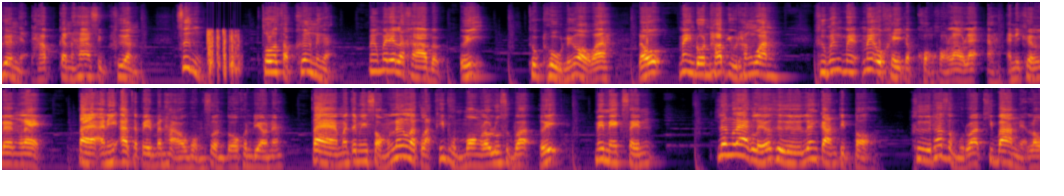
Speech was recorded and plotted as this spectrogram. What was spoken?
พื่อนๆเนี่ยทับกัน 50 เครื่อง ซึ่งโทรศัพท์เครื่องหนึ่งอะแม่งไม่ได้ราคาแบบ เอ้ย ถูกๆนึกออกว่าแล้วแม่งโดนทับอยู่ทั้งวัน คือแม่งไม่ไม่โอเคกับของของเราแล้วอะอันนี้คือเรื่องแรก แต่อันนี้อาจจะเป็นปัญหาของผมส่วนตัวคนเดียวนะ แต่มันจะมี 2 เรื่องหลักๆ ที่ผมมองแล้วรู้สึกว่าเฮ้ยไม่ make sense เรื่องแรกเลยก็คือเรื่องการติดต่อ คือถ้าสมมติว่าที่บ้านเนี่ยเรา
